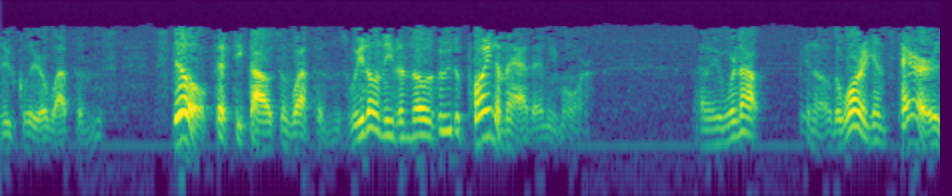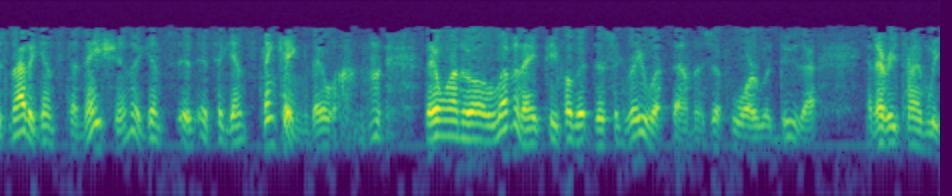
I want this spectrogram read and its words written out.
nuclear weapons, still 50,000 weapons, we don't even know who to point them at anymore. I mean, we're not, you know, the war against terror is not against the nation, against it, it's against thinking. They they want to eliminate people that disagree with them, as if war would do that. And every time we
